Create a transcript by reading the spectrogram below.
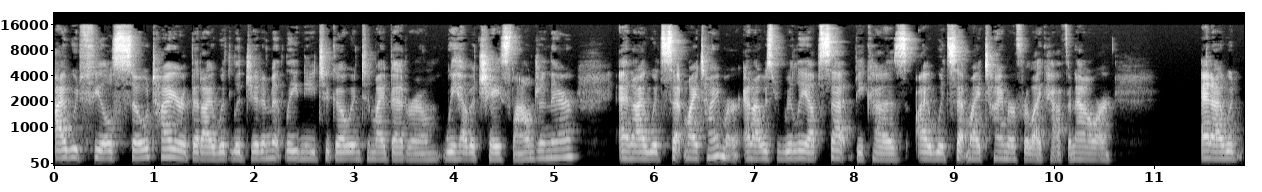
I would feel so tired that I would legitimately need to go into my bedroom. We have a Chase lounge in there, and I would set my timer. And I was really upset because I would set my timer for like half an hour and I would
